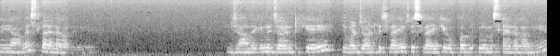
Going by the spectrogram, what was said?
यहाँ हमें सिलाई लगा जहाँ देखिए हमने जॉइंट किए जो हमारे जॉइंट की सिलाई है, उसी सिलाई के ऊपर बिल्कुल हमें सिलाई लगानी है।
